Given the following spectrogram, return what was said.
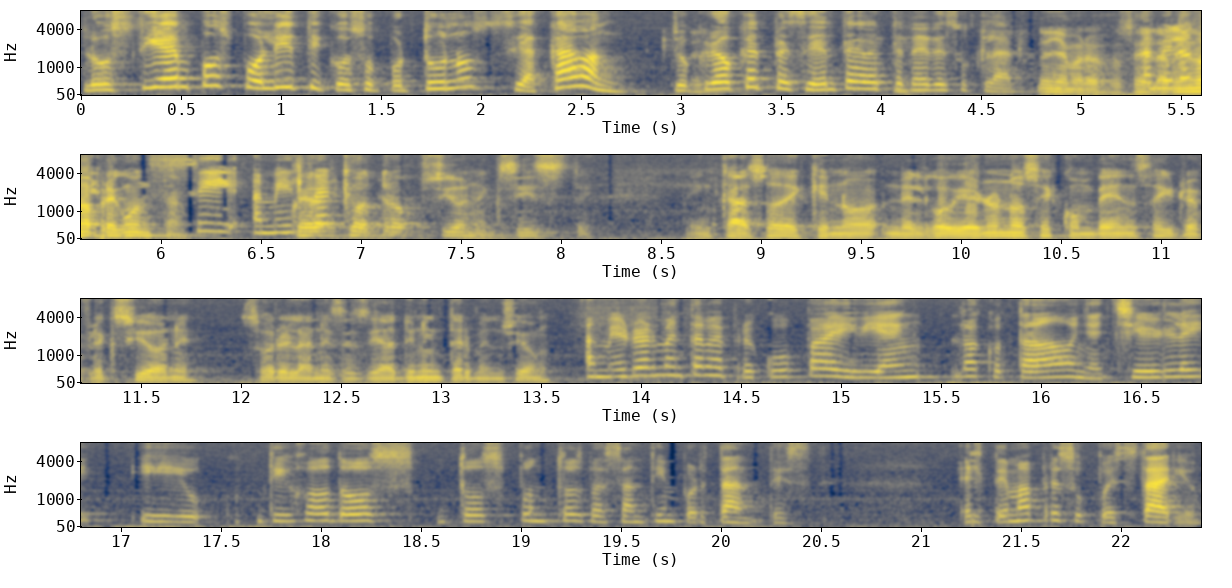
los tiempos políticos oportunos se acaban. Yo creo que el presidente debe tener eso claro. Doña María José, la misma pregunta. Sí, a mí ¿Qué, ¿Qué, otra opción existe en caso de que no, el gobierno no se convenza y reflexione sobre la necesidad de una intervención? A mí realmente me preocupa, y bien lo acotado doña Shirley, y dijo dos, dos puntos bastante importantes. El tema presupuestario.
